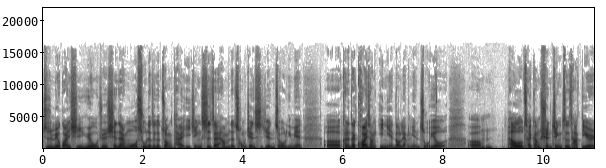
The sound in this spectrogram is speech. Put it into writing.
就是没有关系，因为我觉得现在魔术的这个状态已经是在他们的重建时间轴里面，呃，可能再快上一年到两年左右了，嗯。Paolo 才刚选进，这是他第二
